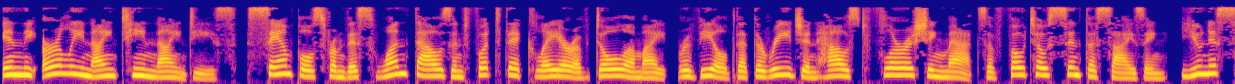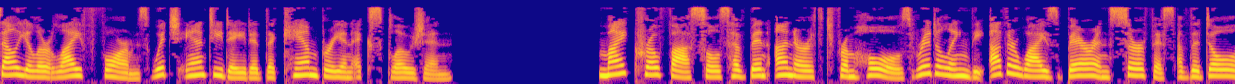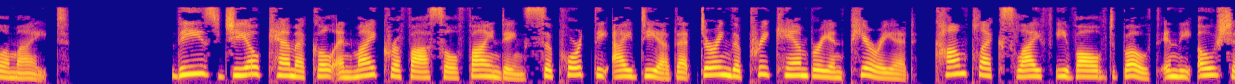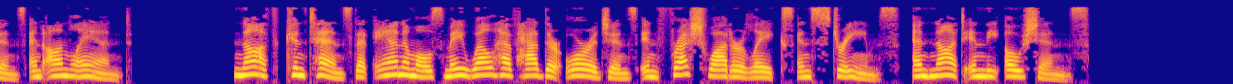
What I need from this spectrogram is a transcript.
In the early 1990s, samples from this 1,000-foot thick layer of dolomite revealed that the region housed flourishing mats of photosynthesizing, unicellular life forms which antedated the Cambrian explosion. Microfossils have been unearthed from holes riddling the otherwise barren surface of the dolomite. These geochemical and microfossil findings support the idea that during the Precambrian period, complex life evolved both in the oceans and on land. Knauth contends that animals may well have had their origins in freshwater lakes and streams, and not in the oceans.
